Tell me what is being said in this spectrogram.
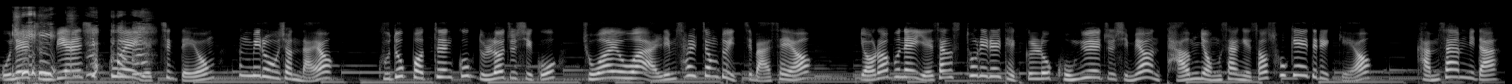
오늘 준비한 19회 예측 내용 흥미로우셨나요? 구독 버튼 꾹 눌러주시고 좋아요와 알림 설정도 잊지 마세요. 여러분의 예상 스토리를 댓글로 공유해주시면 다음 영상에서 소개해드릴게요. 감사합니다.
